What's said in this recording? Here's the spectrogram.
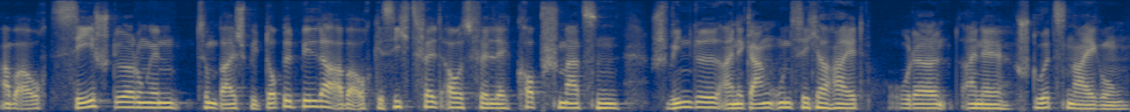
aber auch Sehstörungen, zum Beispiel Doppelbilder, aber auch Gesichtsfeldausfälle, Kopfschmerzen, Schwindel, eine Gangunsicherheit oder eine Sturzneigung.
